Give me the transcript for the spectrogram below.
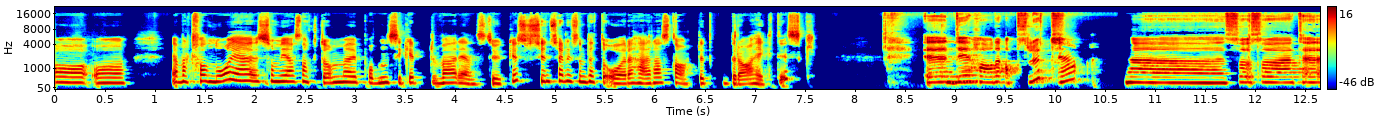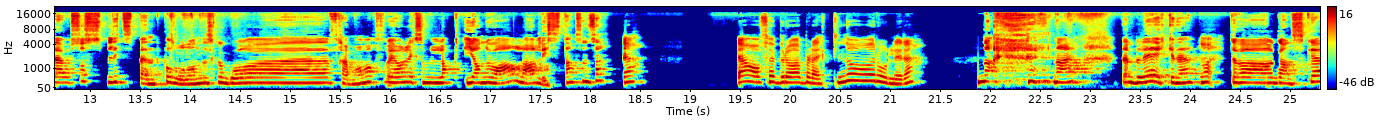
og, og ja, i hvert fall nå, jeg, som vi har snakket om i podden sikkert hver eneste uke, så syns jeg liksom dette året her har startet bra hektisk. Eh, Det har det absolutt. Ja. Eh, Så, så jeg er også litt spent på hvordan det skal gå eh, fremover. For vi har liksom lagt Januar la lista, syns jeg. ja, og februar ble ikke noe roligere. Nei, nei, den ble ikke det. Nei. Det var ganske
